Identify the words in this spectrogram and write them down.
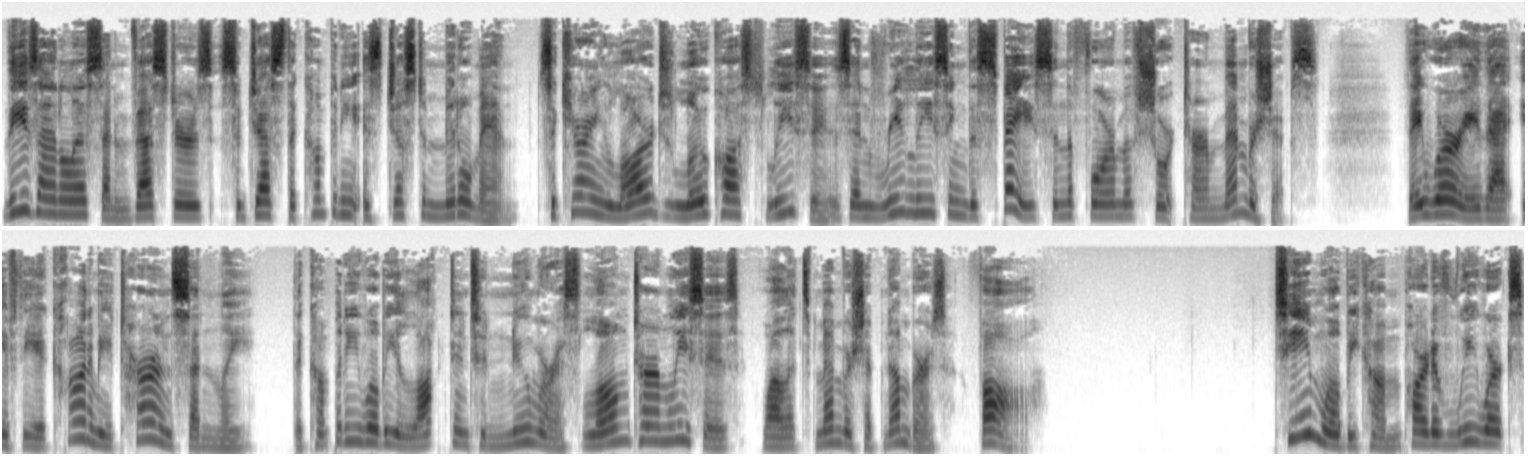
These analysts and investors suggest the company is just a middleman, securing large, low cost leases and releasing the space in the form of short term memberships. They worry that if the economy turns suddenly, the company will be locked into numerous long term leases while its membership numbers fall. Teem will become part of WeWork's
